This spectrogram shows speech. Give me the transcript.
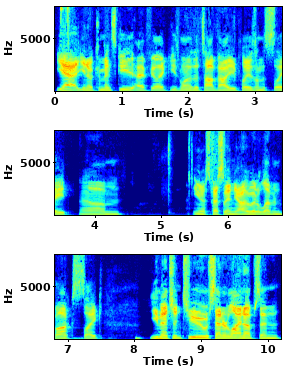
Yeah, you know, Kaminsky, I feel like he's one of the top value plays on the slate. Um, you know, especially on Yahoo at 11 bucks. Like you mentioned two center lineups and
